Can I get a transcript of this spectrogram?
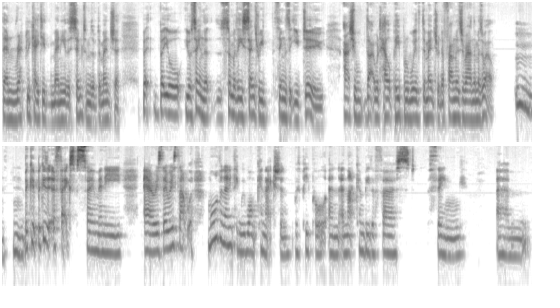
then replicated many of the symptoms of dementia. But but you're you're saying that some of these sensory things that you do actually that would help people with dementia and the families around them as well. Mm, mm, because because it affects so many areas. There is that more than anything, we want connection with people, and and that can be the first thing um,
